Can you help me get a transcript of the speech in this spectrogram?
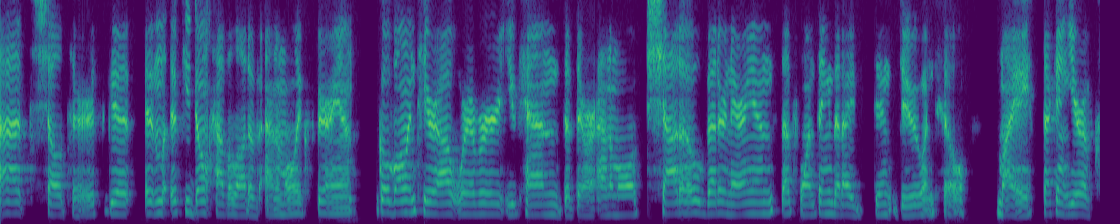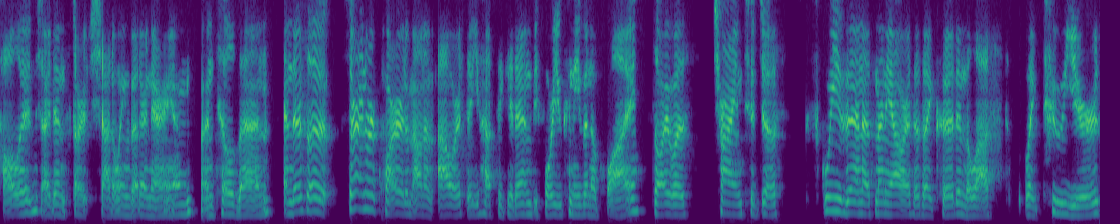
at shelters. Get if you don't have a lot of animal experience, go volunteer out wherever you can that there are animals. Shadow veterinarians. That's one thing that I didn't do until my second year of college. I didn't start shadowing veterinarians until then. And there's a certain required amount of hours that you have to get in before you can even apply. So I was trying to just squeeze in as many hours as I could in the last like two years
